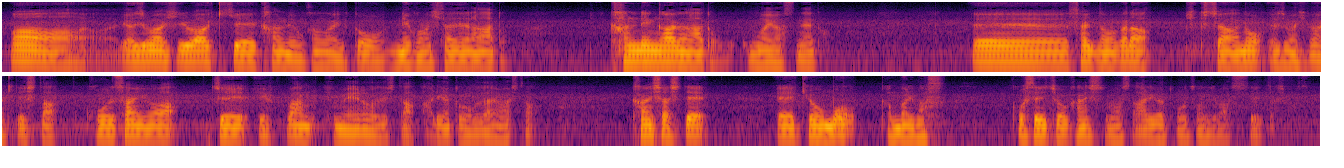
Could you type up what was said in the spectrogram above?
まあ矢島弘明系関連を考えると猫の額だなと関連があるなと思いますねと、えー、埼玉からピクチャーの矢島弘明でしたコールサインは JF1MNO でしたありがとうございました感謝して、えー、今日も頑張ります。ご清聴感謝します。ありがとう存じます。失礼いたします。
